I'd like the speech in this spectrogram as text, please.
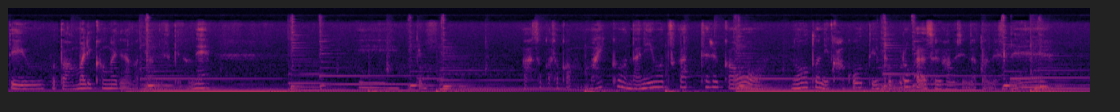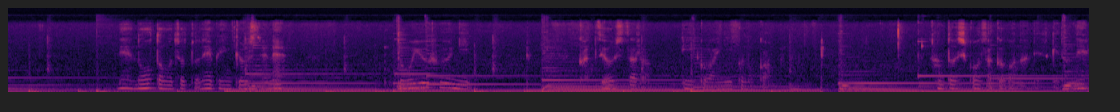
ていうことはあんまり考えてなかったんですけどね。えー、っとあそっかそっか。マイクを何を使ってるかをノートに書こうっていうところからそういう話になったんですね。ねノートもちょっとね勉強してねどういう風に活用したらいい具合にいくのか。本当試行錯誤なんですけどね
